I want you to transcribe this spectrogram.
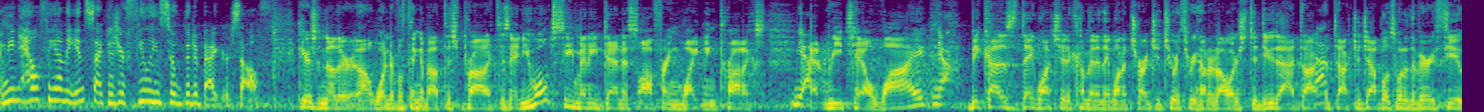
I mean healthy on the inside because you're feeling so good about yourself. Here's another uh, wonderful thing about this product is, and you won't see many dentists offering whitening products Yeah. at retail. Why? No. Because they want you to come in and they want to charge you two or three hundred dollars to do that. Yep. Dr. Jablow is one of the very few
